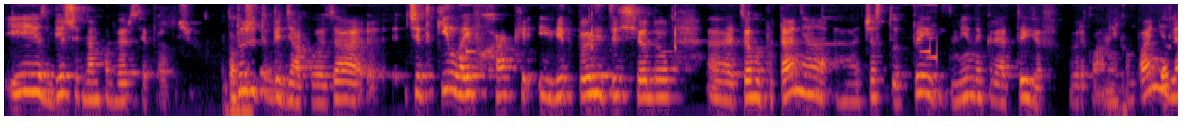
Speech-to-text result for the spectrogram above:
і збільшить нам конверсії продажів. Дуже тобі дякую за е, чіткі лайфхаки і відповіді щодо е, цього питання е, частоти зміни креативів в рекламній кампанії для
